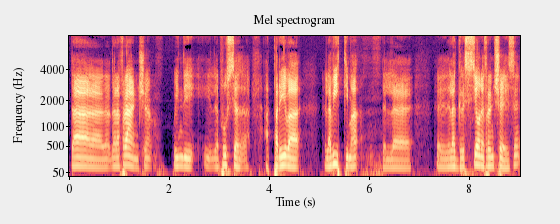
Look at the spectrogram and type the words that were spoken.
da, da, dalla Francia quindi la Prussia appariva la vittima del, eh, dell'aggressione francese.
